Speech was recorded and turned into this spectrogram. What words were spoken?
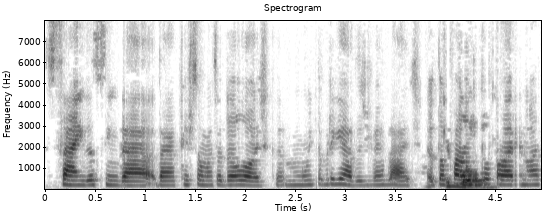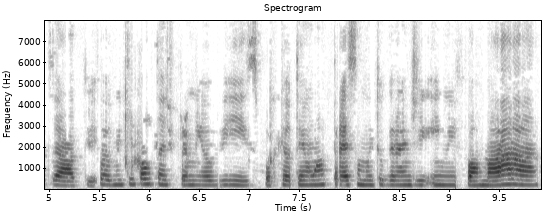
saindo assim da, da questão metodológica. Muito obrigada, de verdade. Eu tô que falando bom. popular no WhatsApp. Foi muito importante para mim ouvir isso, porque eu tenho uma pressa muito grande em me informar,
